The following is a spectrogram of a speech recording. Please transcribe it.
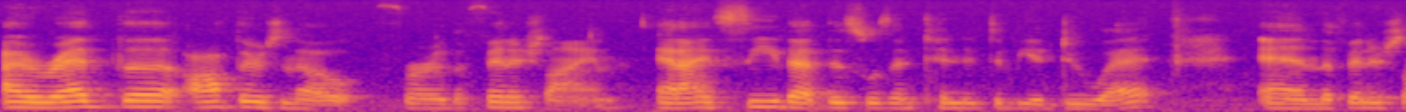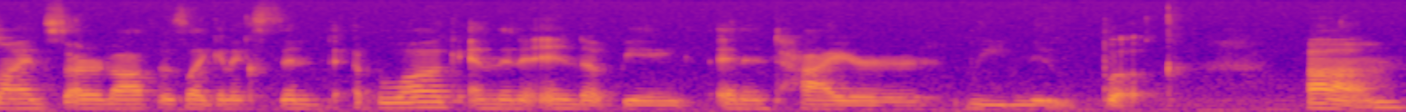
I read the author's note for the finish line, and I see that this was intended to be a duet, and the finish line started off as like an extended epilogue, and then it ended up being an entirely new book. Um,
